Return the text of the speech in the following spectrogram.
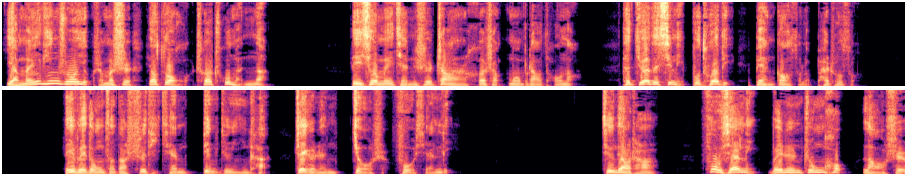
也没听说有什么事要坐火车出门呢。李秀梅简直是丈二和尚摸不着头脑，她觉得心里不托底，便告诉了派出所。李伟东走到尸体前，定睛一看，这个人就是傅贤礼。经调查，傅贤礼为人忠厚、老实、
